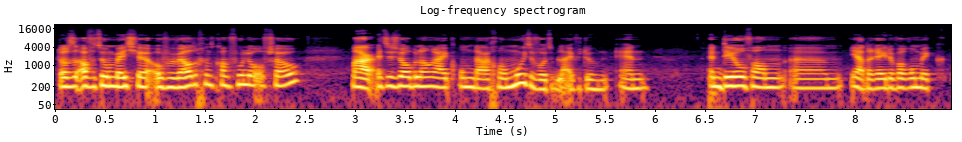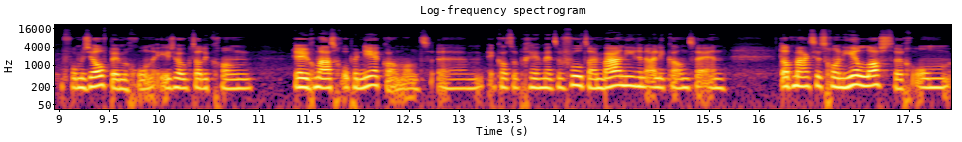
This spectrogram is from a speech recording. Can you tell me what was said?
dat het af en toe een beetje overweldigend kan voelen of zo. Maar het is wel belangrijk om daar gewoon moeite voor te blijven doen. En een deel van um, ja, de reden waarom ik voor mezelf ben begonnen, is ook dat ik gewoon regelmatig op en neer kan. Want um, ik had op een gegeven moment een fulltime baan hier in Alicante. En dat maakte het gewoon heel lastig om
